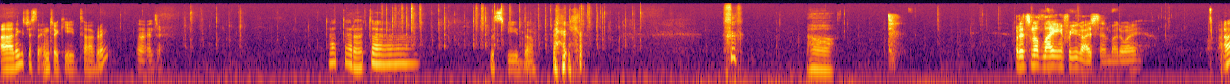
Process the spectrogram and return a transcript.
uh, I think it's just the enter key to talk, right? Oh, enter. Da, da, da, da. The speed though. Oh. But it's not lagging for you guys then, by the way. uh,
